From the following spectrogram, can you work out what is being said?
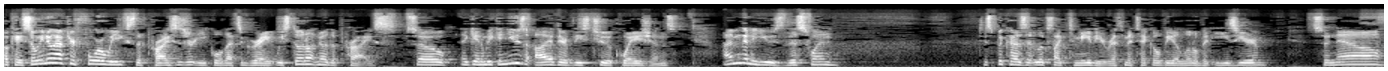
Okay, so we know after four weeks the prices are equal. That's great. We still don't know the price. So again, we can use either of these two equations. I'm going to use this one just because it looks like to me the arithmetic will be a little bit easier. So now,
